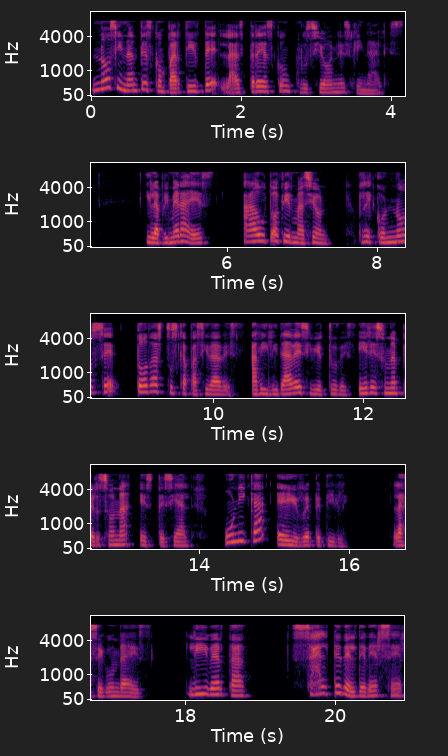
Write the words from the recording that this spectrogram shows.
no sin antes compartirte las tres conclusiones finales. Y la primera es autoafirmación. Reconoce todas tus capacidades, habilidades y virtudes. Eres una persona especial, única e irrepetible. La segunda es libertad. Salte del deber ser.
